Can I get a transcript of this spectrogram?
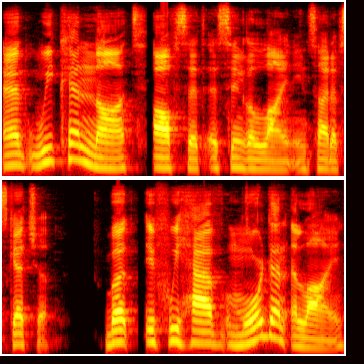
And we cannot offset a single line inside of SketchUp. But if we have more than a line,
